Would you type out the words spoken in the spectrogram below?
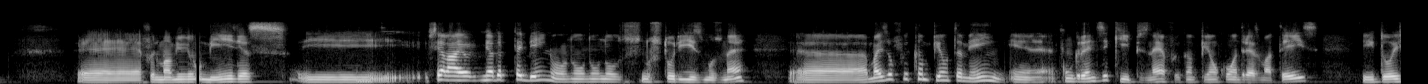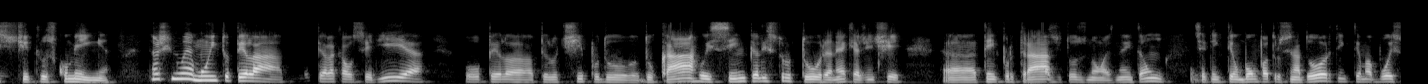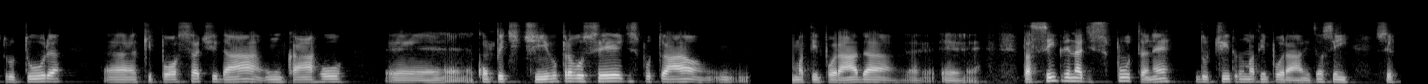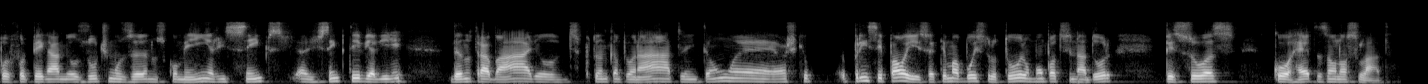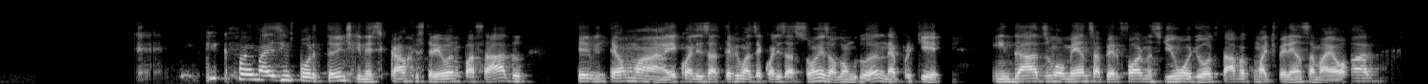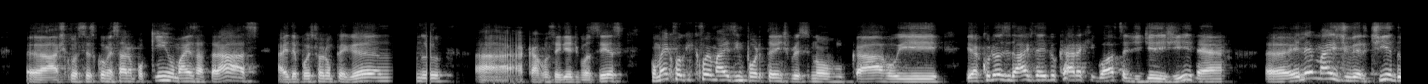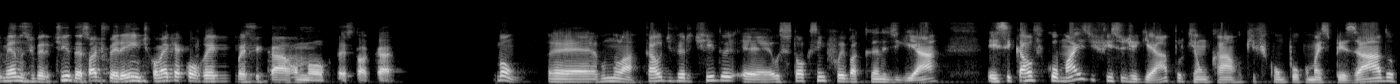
É, foi numa mil milhas e sei lá, eu me adaptei bem no, no, no, nos, nos, turismos, né? É, mas eu fui campeão também é, com grandes equipes, né? Fui campeão com o Andrés Mateis e dois títulos com Meinha. Eu acho que não é muito pela, pela calceria, ou pela, pelo tipo do, do carro, e sim pela estrutura né, que a gente uh, tem por trás de todos nós. Né? Então, você tem que ter um bom patrocinador, tem que ter uma boa estrutura uh, que possa te dar um carro é, competitivo para você disputar um, uma temporada, está é, é, tá sempre na disputa, né, do título numa temporada. Então, assim, se você for, for pegar meus últimos anos como EIN, a gente sempre, a gente sempre teve ali dando trabalho, disputando campeonato. Então, é, eu acho que o, o, principal é isso: é ter uma boa estrutura, um bom patrocinador, pessoas corretas ao nosso lado. Foi mais importante que nesse carro que estreou ano passado teve até uma equaliza, teve umas equalizações ao longo do ano, né? Porque em dados momentos a performance de um ou de outro estava com uma diferença maior. Uh, acho que vocês começaram um pouquinho mais atrás, aí depois foram pegando a, a carroceria de vocês. Como é que foi? O que foi mais importante para esse novo carro? E, e, a curiosidade daí do cara que gosta de dirigir, né? Uh, ele é mais divertido, menos divertido? É só diferente? Como é que é correr com esse carro novo da Stock Car? Bom, é, vamos lá. Carro divertido, é, o Stock sempre foi bacana de guiar. Esse carro ficou mais difícil de guiar porque é um carro que ficou um pouco mais pesado.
